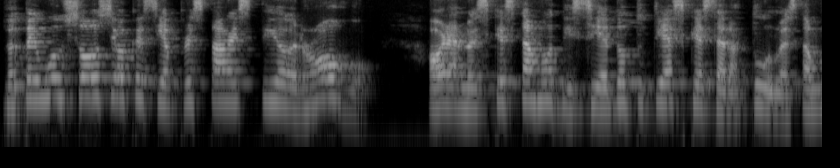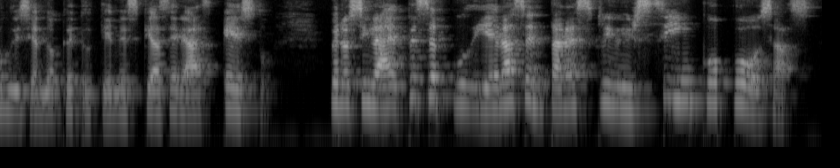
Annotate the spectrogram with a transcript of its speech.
Yo tengo un socio que siempre está vestido de rojo. Ahora, no es que estamos diciendo tú tienes que ser tú, no estamos diciendo que tú tienes que hacer esto. Pero si la gente se pudiera sentar a escribir cinco cosas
